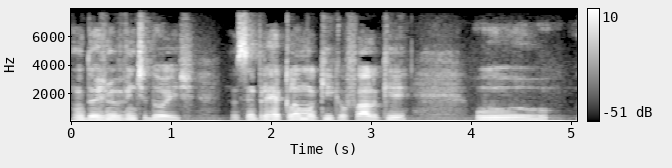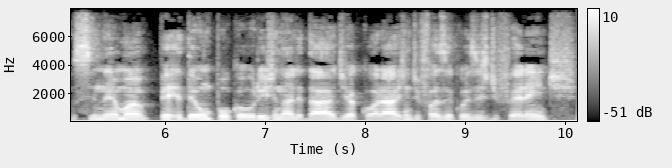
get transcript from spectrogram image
em 2022. Eu sempre reclamo aqui que eu falo que o, o cinema perdeu um pouco a originalidade e a coragem de fazer coisas diferentes.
